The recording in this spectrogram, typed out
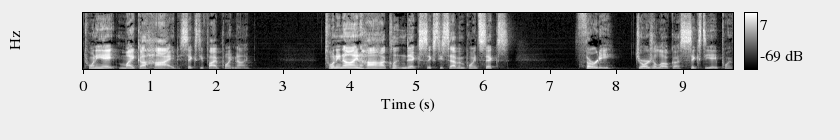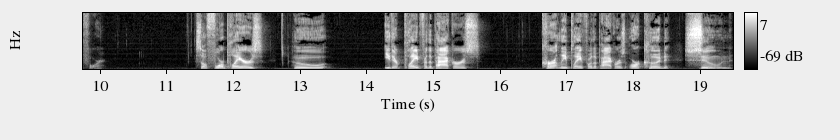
28, Micah Hyde 65.9. 29, Haha Clinton Dix 67.6. 30, George Iloka 68.4. So four players who either played for the Packers, currently play for the Packers, or could soon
